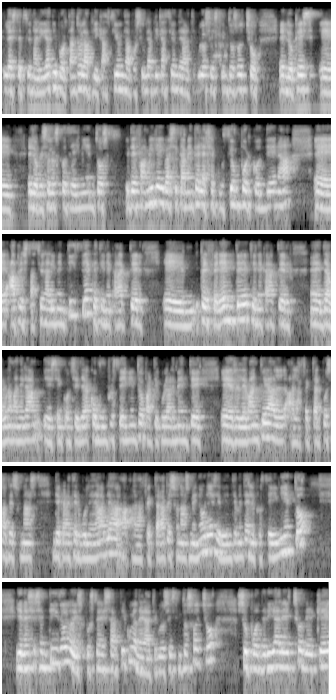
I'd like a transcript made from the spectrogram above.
excepcionalidad y, por tanto, la aplicación, la posible aplicación del artículo 608 en lo que, es, eh, en lo que son los procedimientos de familia y, básicamente, la ejecución por condena eh, a prestación alimenticia, que tiene carácter eh, preferente, tiene carácter, de alguna manera, se considera como un procedimiento particularmente relevante al, afectar pues, a personas de carácter vulnerable, al afectar a personas menores, evidentemente, en el procedimiento. Y en ese sentido, lo dispuesto en ese artículo, en el artículo 608, supondría el hecho de que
